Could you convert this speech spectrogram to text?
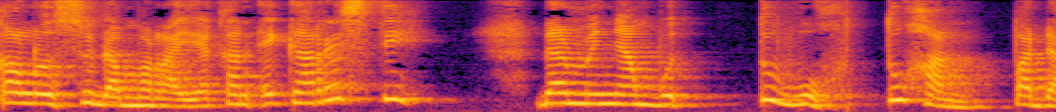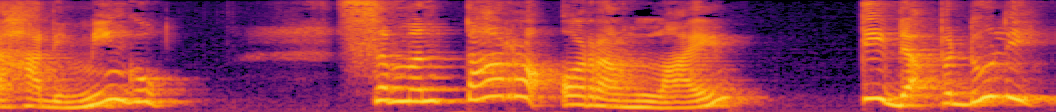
kalau sudah merayakan Ekaristi dan menyambut tubuh Tuhan pada hari Minggu. Sementara orang lain tidak peduli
